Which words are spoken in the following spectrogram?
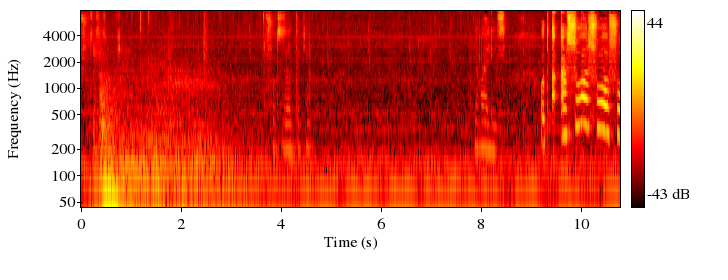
Що це за звуки? Що це за таке? Давай лізь. От, а- а що, а що, а що,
